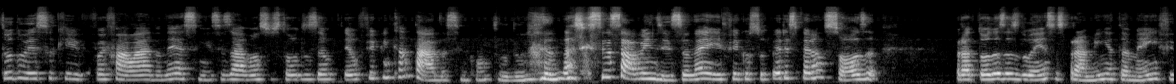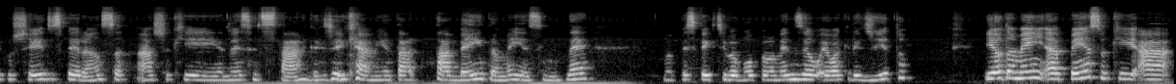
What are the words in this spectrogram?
tudo isso que foi falado, né? Assim, esses avanços todos, eu, eu fico encantada assim, com tudo. acho que vocês sabem disso, né? E fico super esperançosa para todas as doenças, para a minha também, fico cheia de esperança. Acho que a doença de Stargardt, que a minha tá, tá bem também, assim, né? Uma perspectiva boa, pelo menos eu, eu acredito. E eu também é, penso que a,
